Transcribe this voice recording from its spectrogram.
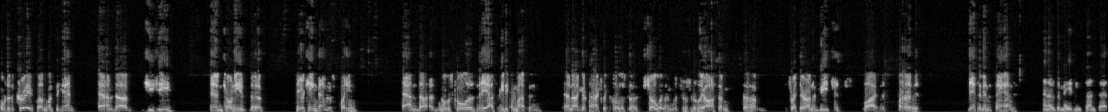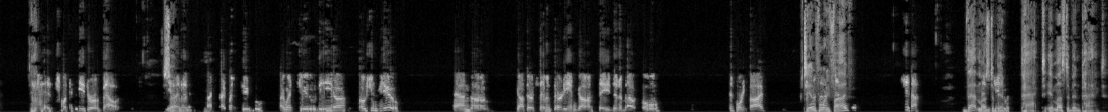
over to the Caribbean Club once again. And, uh, Gigi and Tony, the Taylor King band was playing. And, uh, what was cool is they asked me to come up and, and I got to actually close the show with them, which was really awesome. Um, it's right there on the beach. It's live. It's fun. It's dancing in the sand. And those amazing sunsets. it's what the keys are about. So, Yeah, and then I, I went to I went to the uh, Ocean View, and uh, got there at seven thirty, and got on stage at about oh ten forty five. 1045? Yeah, That must have been was- packed. It must have been packed.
